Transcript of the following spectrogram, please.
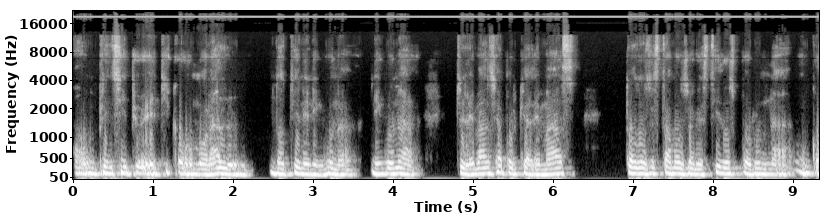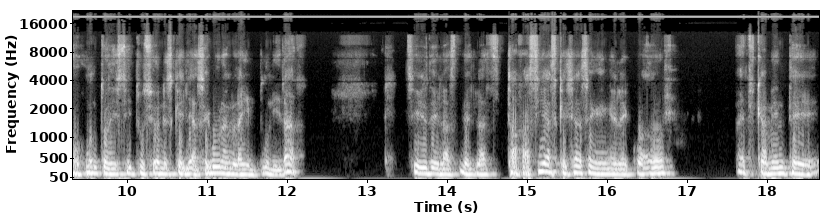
a un principio ético o moral no tiene ninguna, ninguna relevancia porque además todos estamos revestidos por un conjunto de instituciones que le aseguran la impunidad. Sí, de las, de las tafacías que se hacen en el Ecuador, prácticamente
